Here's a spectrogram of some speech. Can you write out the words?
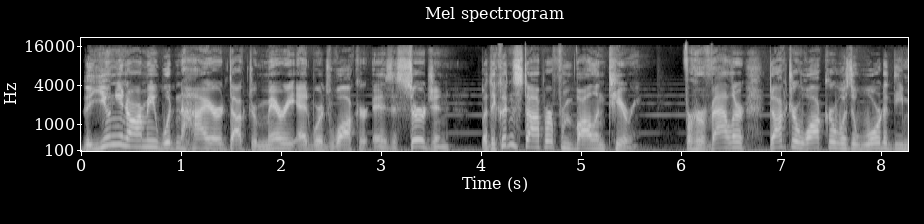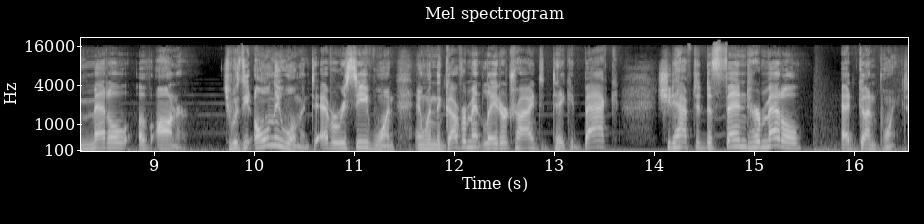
The Union Army wouldn't hire Dr. Mary Edwards Walker as a surgeon, but they couldn't stop her from volunteering. For her valor, Dr. Walker was awarded the Medal of Honor. She was the only woman to ever receive one, and when the government later tried to take it back, she'd have to defend her medal at gunpoint.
